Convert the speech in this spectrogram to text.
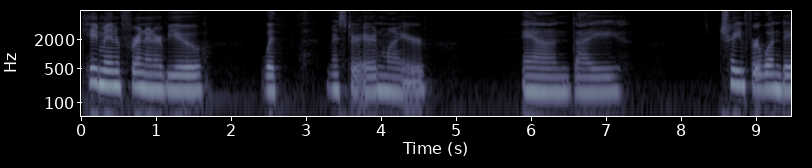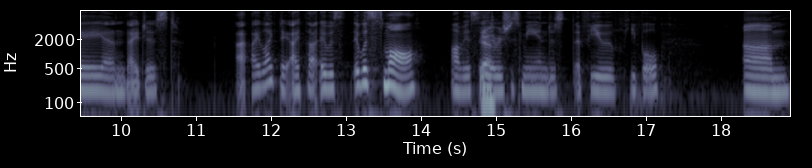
came in for an interview with Mr. Aaron Meyer. And I trained for one day and I just I, I liked it. I thought it was it was small. Obviously, Yeah. there was just me and just a few people. Um,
